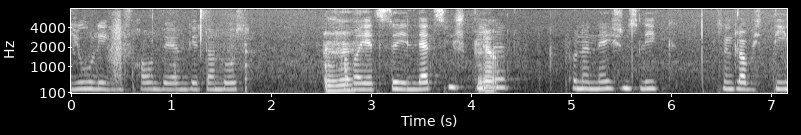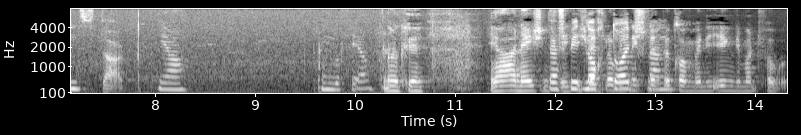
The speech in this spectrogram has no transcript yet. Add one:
Juli. Die Frauen-WM geht dann los. Mhm. Aber jetzt die letzten Spiele ja. von der Nations League sind, glaube ich, Dienstag. Ja. Ungefähr. Okay. Ja, Nations da League. Spielt ich noch werde, Deutschland. nicht mitbekommen, wenn die irgendjemand ver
